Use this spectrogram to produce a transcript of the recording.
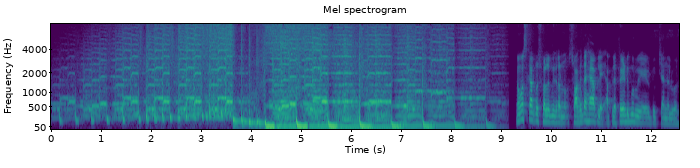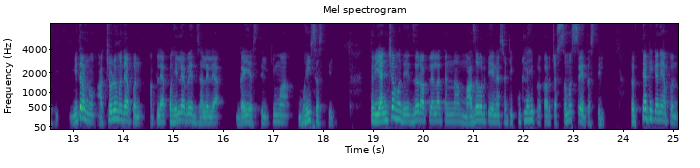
नमस्कार पुष्पालक मित्रांनो. स्वागत आहे आपले आपल्या फेड गुरु या युट्यूब चॅनलवरती मित्रांनो आजच्या व्हिडिओमध्ये आपण आपल्या पहिल्या वेध झालेल्या गायी असतील किंवा म्हैस असतील तर यांच्यामध्ये जर आपल्याला त्यांना माझावरती येण्यासाठी कुठल्याही प्रकारच्या समस्या येत असतील तर त्या ठिकाणी आपण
